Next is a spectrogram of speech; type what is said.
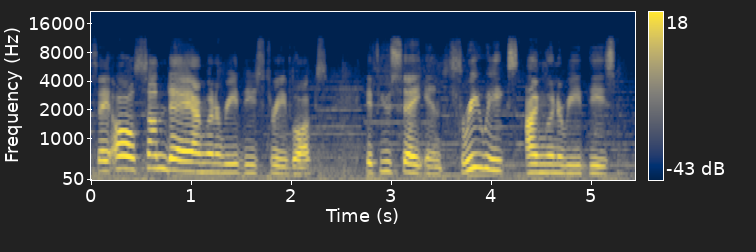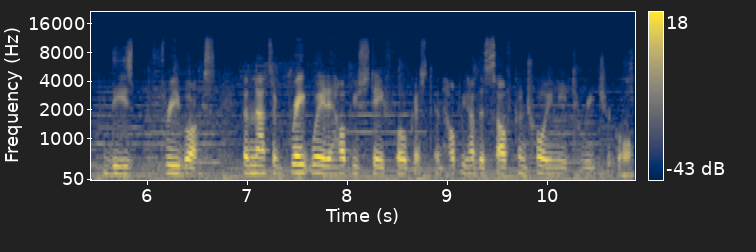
Say, oh, someday I'm going to read these three books. If you say in three weeks, I'm going to read these, these three books, then that's a great way to help you stay focused and help you have the self-control you need to reach your goal.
